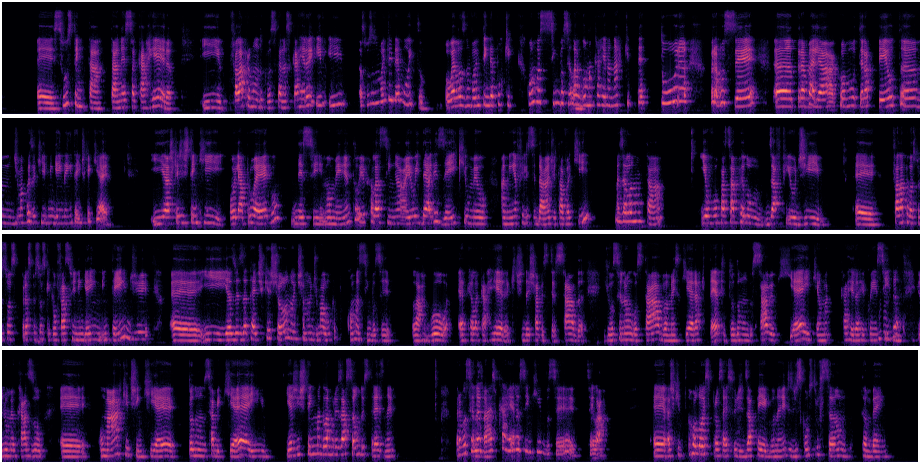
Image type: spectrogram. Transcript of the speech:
é, sustentar, tá nessa carreira e falar para o mundo que você está nessa carreira e, e, as pessoas não vão entender muito. Ou elas não vão entender porque, como assim você largou uma carreira na arquitetura para você uh, trabalhar como terapeuta de uma coisa que ninguém nem entende o que, que é. E acho que a gente tem que olhar para o ego nesse momento e falar assim: ah, eu idealizei que o meu, a minha felicidade estava aqui, mas ela não está. E eu vou passar pelo desafio de é, falar pelas pessoas, para as pessoas o que, que eu faço e ninguém entende. É, e, e às vezes até te questionam e te chamam de maluca. Como assim você largou aquela carreira que te deixava estressada e que você não gostava, mas que era arquiteto e todo mundo sabe o que é e que é uma carreira reconhecida. Uhum. E no meu caso, é, o marketing, que é todo mundo sabe que é, e, e a gente tem uma glamorização do estresse, né? Para você levar essa carreira assim que você, sei lá. É, acho que rolou esse processo de desapego, né? De desconstrução também.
